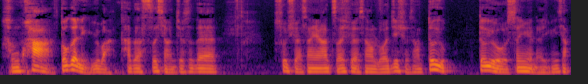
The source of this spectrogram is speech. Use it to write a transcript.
横跨多个领域吧，他的思想就是在数学上呀、哲学上、逻辑学上都有。都有深远的影响。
